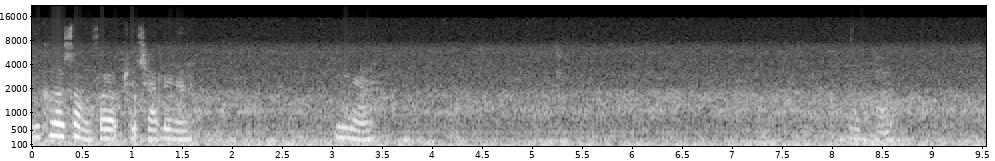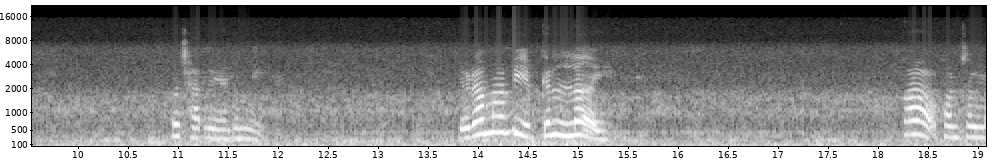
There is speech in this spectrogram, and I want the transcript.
นี่คือส่องไฟแบบชัดๆเลยนะ นี่นะ ก็ชัดเลยนะตรงนี้เดี๋ยวเรามาบีบกันเลย ก็ความสโล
